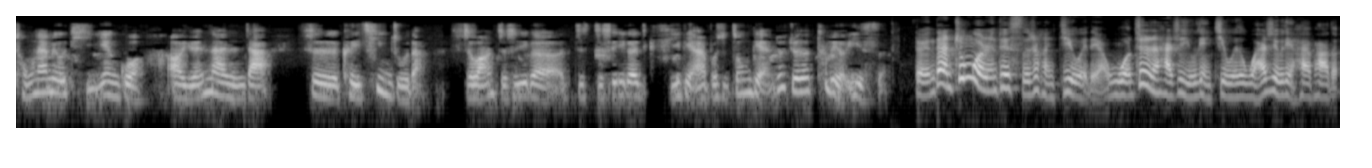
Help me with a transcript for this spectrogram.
从来没有体验过啊，原来人家是可以庆祝的，死亡只是一个只只是一个起点，而不是终点，就觉得特别有意思。对，但中国人对死是很忌讳的呀。我这人还是有点忌讳的，我还是有点害怕的。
